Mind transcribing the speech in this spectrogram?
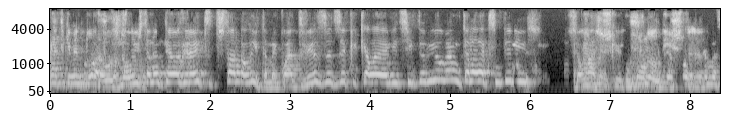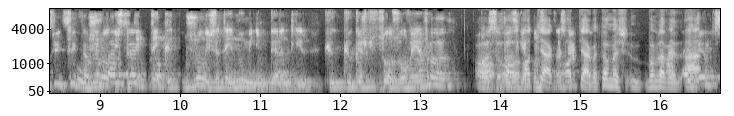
praticamente todos. Agora, o jornalista não tem o direito de estar ali também quatro vezes a dizer que aquela é 25 de abril, não tem nada a que se meter nisso. Se ele acha que o jornalista, o jornalista tem, tem, que, o jornalista tem no mínimo que garantir que, que o que as pessoas ouvem é verdade. Ó oh, oh, oh, Tiago, oh, Tiago, então mas vamos lá ver. Ah, em, tempos,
